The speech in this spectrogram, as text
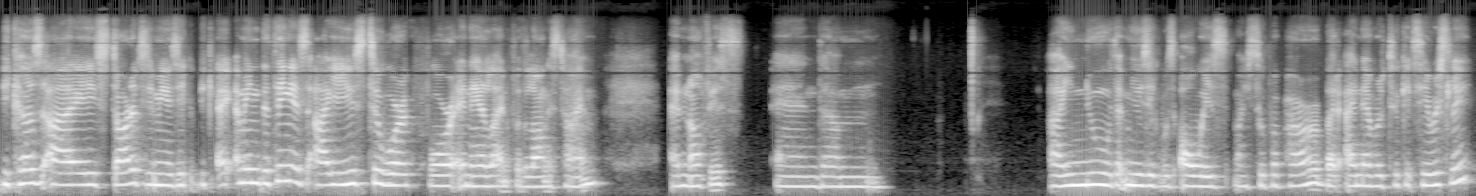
because I started to music, I, I mean, the thing is, I used to work for an airline for the longest time at an office, and um, I knew that music was always my superpower, but I never took it seriously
